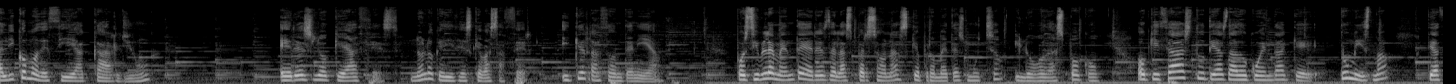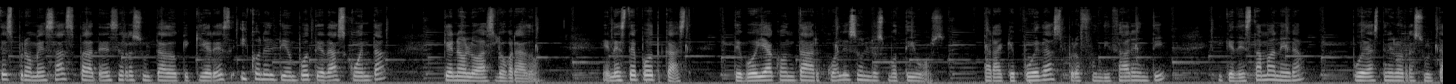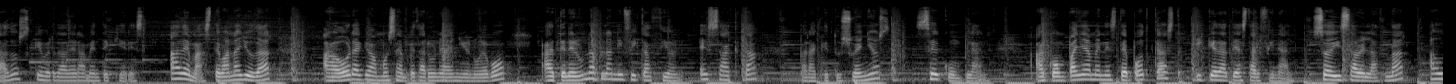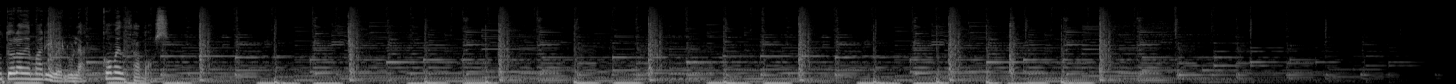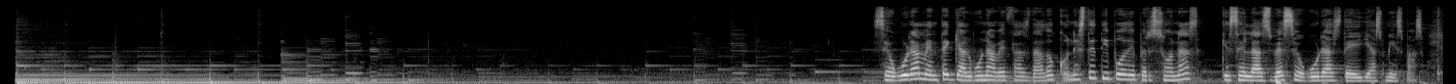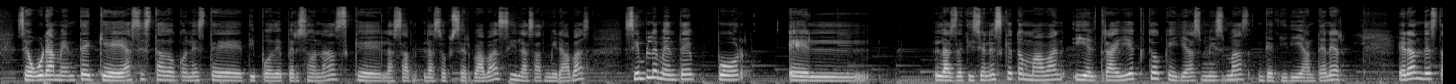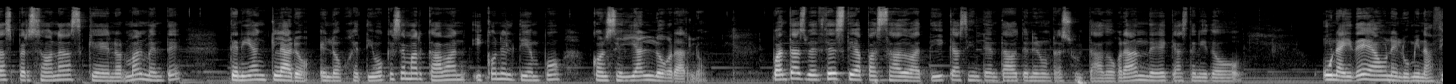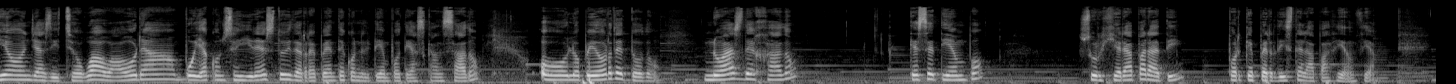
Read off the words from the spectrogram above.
Tal y como decía Carl Jung, eres lo que haces, no lo que dices que vas a hacer. ¿Y qué razón tenía? Posiblemente eres de las personas que prometes mucho y luego das poco. O quizás tú te has dado cuenta que tú misma te haces promesas para tener ese resultado que quieres y con el tiempo te das cuenta que no lo has logrado. En este podcast te voy a contar cuáles son los motivos para que puedas profundizar en ti y que de esta manera puedas tener los resultados que verdaderamente quieres. Además, te van a ayudar, ahora que vamos a empezar un año nuevo, a tener una planificación exacta para que tus sueños se cumplan. Acompáñame en este podcast y quédate hasta el final. Soy Isabel Aznar, autora de Maribelula. Comenzamos. Seguramente que alguna vez has dado con este tipo de personas que se las ves seguras de ellas mismas. Seguramente que has estado con este tipo de personas que las, observabas y las admirabas simplemente por las decisiones que tomaban y el trayecto que ellas mismas decidían tener. Eran de estas personas que normalmente tenían claro el objetivo que se marcaban y con el tiempo conseguían lograrlo. ¿Cuántas veces te ha pasado a ti que has intentado tener un resultado grande, que has tenido una idea, una iluminación, ya has dicho, wow, ahora voy a conseguir esto y de repente con el tiempo te has cansado? O lo peor de todo, no has dejado que ese tiempo surgiera para ti porque perdiste la paciencia.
